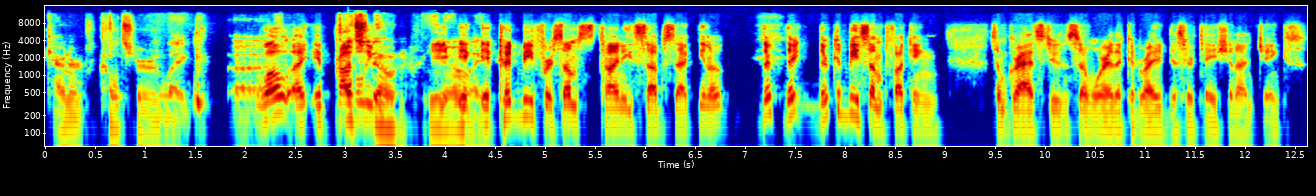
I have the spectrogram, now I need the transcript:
counterculture like uh well it probably touchstone, you know, it, like, it could be for some tiny subsect you know there, there there could be some fucking some grad student somewhere that could write a dissertation on jinx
